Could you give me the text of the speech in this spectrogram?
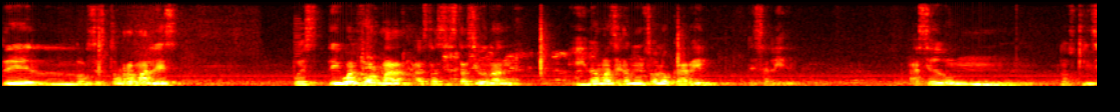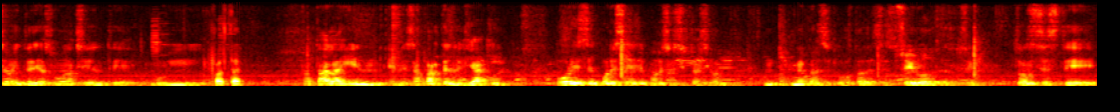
de los estos ramales, pues de igual forma hasta se estacionan y nada más dejan un solo carril de salida. Hace un, unos 15 20 días hubo un accidente muy Fatal. fatal ahí en, en esa parte del Yaqui por ese por ese por esa situación me parece que gusta de eso Sí, hubo sí. entonces este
